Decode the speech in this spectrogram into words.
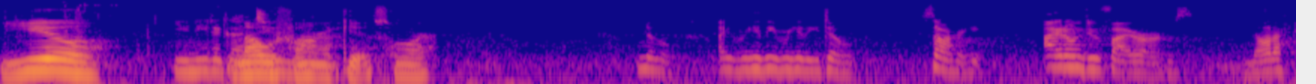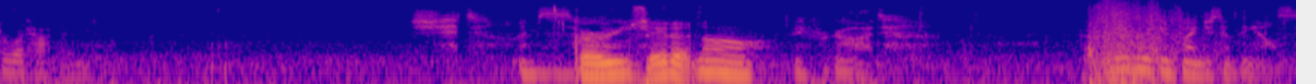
Yeah. You need a gun Now too, we finally Moira. getting somewhere. No, I really, really don't. Sorry. I don't do firearms. Not after what happened. Shit, I'm Girl, sorry. you say that now. I forgot. Maybe we can find you something else.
